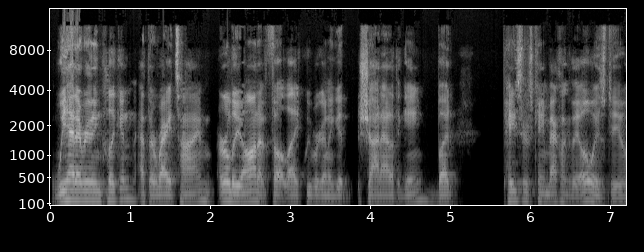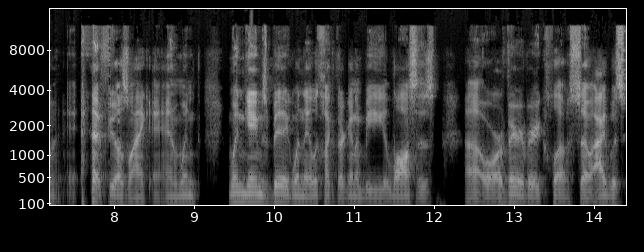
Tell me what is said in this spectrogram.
we had everything clicking at the right time. Early on, it felt like we were going to get shot out of the game, but Pacers came back like they always do. It feels like, and when win games big when they look like they're going to be losses uh, or very very close. So I was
